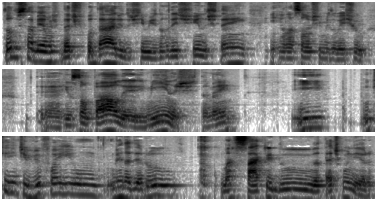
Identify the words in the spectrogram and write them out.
todos sabemos da dificuldade dos times nordestinos têm em relação aos times do eixo é, Rio-São Paulo e Minas também. E o que a gente viu foi um verdadeiro massacre do Atlético Mineiro.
